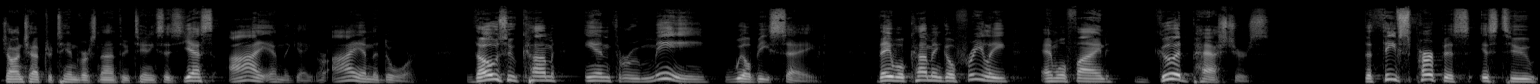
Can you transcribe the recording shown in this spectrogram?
John chapter 10, verse 9 through 10. He says, Yes, I am the gate, or I am the door. Those who come in through me will be saved. They will come and go freely and will find good pastures. The thief's purpose is to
